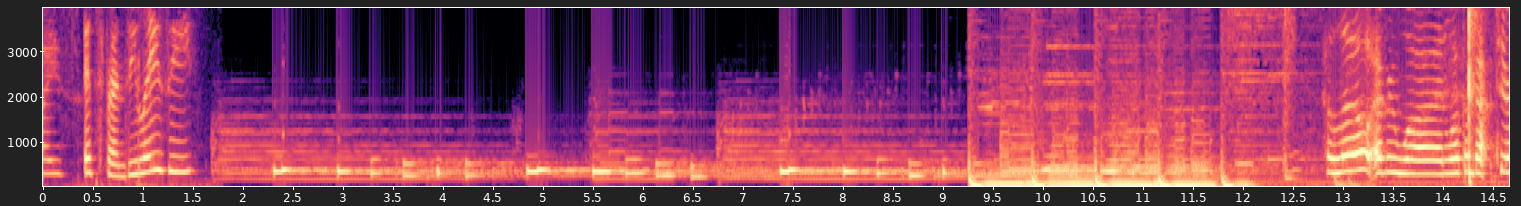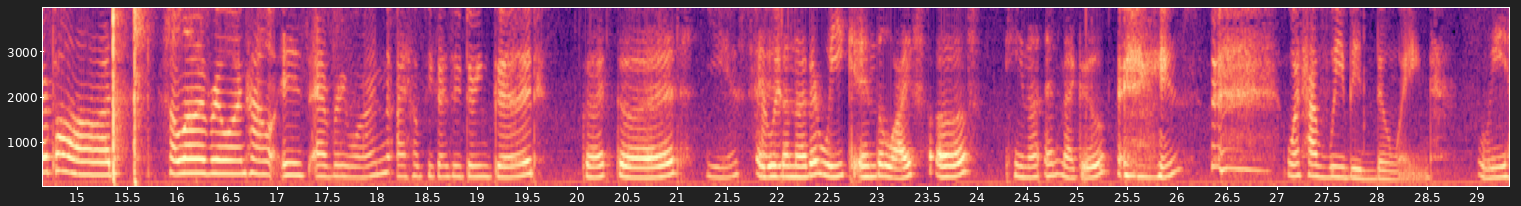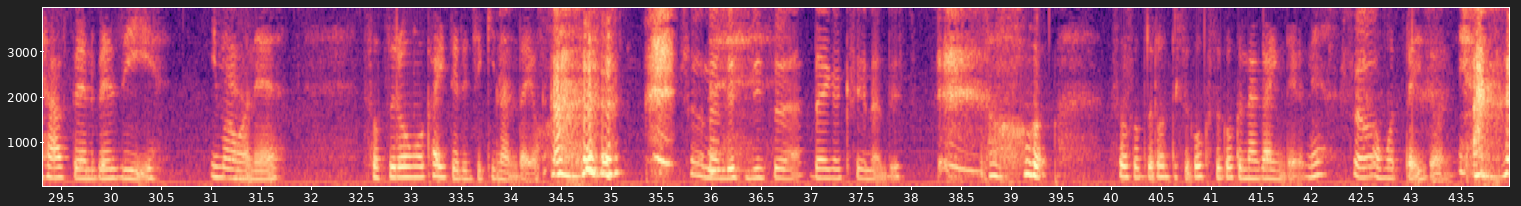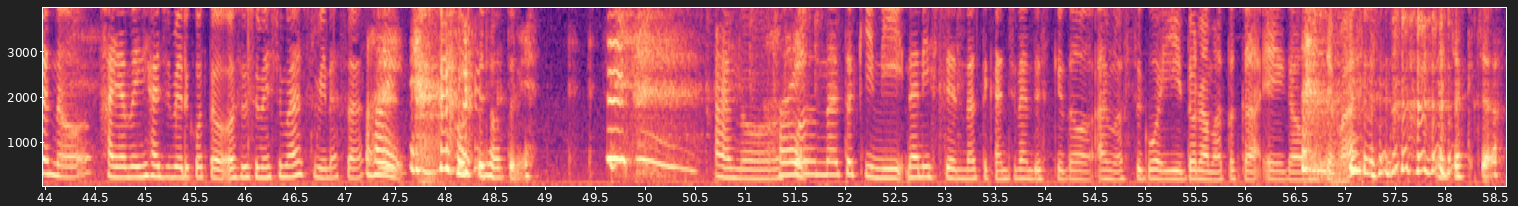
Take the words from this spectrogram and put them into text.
guys! It's Frenzy Lazy. Hello, everyone. Welcome back to our pod. Hello everyone, how is everyone? I hope you guys are doing good. Good, good. Yes, It is, how is another week in the life of Hina and Megu. yes. What have we been doing? We have been busy. 今はね、卒論を書いてる時期なんだよ。そうなんです、実は大学生なんです。そう。そう、卒論ってすごくすごく長いんだよね。そう。思った以上に。あの、早めに始めることをおすすめします、皆さん。はい。本当に本当に。あの、はいそんな時に何してんだって感じなんですけど、あの、すごいドラマとか映画を見てます。めちゃくちゃ。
